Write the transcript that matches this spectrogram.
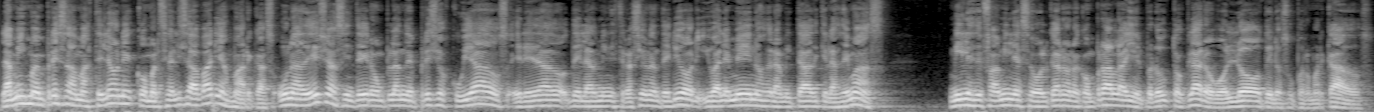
La misma empresa Mastelone comercializa varias marcas. Una de ellas integra un plan de precios cuidados heredado de la administración anterior y vale menos de la mitad que las demás. Miles de familias se volcaron a comprarla y el producto, claro, voló de los supermercados.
